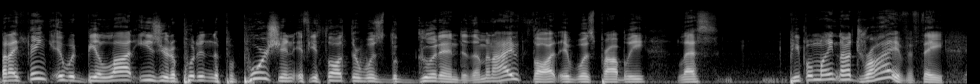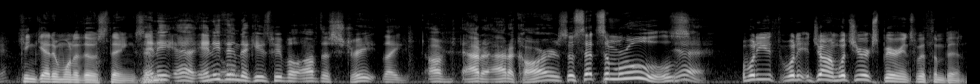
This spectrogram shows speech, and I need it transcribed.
But I think it would be a lot easier to put it into proportion if you thought there was the good end of them. And I thought it was probably less. People might not drive if they can get in one of those things. And- Any yeah, anything that keeps people off the street, like off out of out of cars. So set some rules. Yeah. What do you? What do you, John? What's your experience with them been?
